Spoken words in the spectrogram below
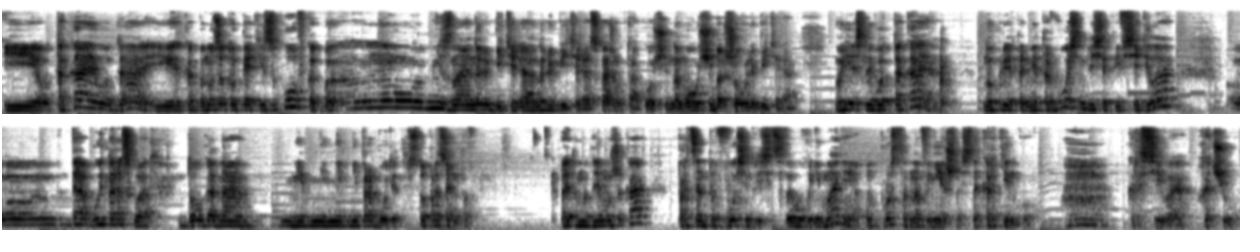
и вот такая вот, да, и как бы, ну зато пять языков, как бы, ну, не знаю, на любителя, на любителя, скажем так, очень, на очень большого любителя. Но если вот такая, но при этом метр восемьдесят и все дела, да, будет на расхват. Долго она не, не, не пробудет, сто процентов. Поэтому для мужика процентов 80 своего внимания он просто на внешность, на картинку. красивая, хочу,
